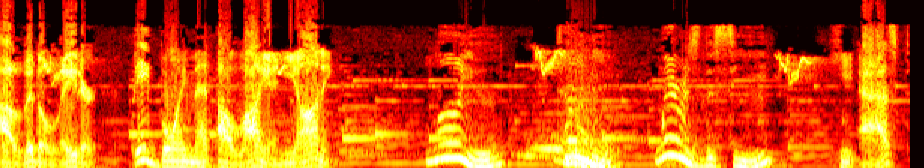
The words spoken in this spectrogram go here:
A little later, Big Boy met a lion yawning. Lion, tell me, where is the sea? He asked.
